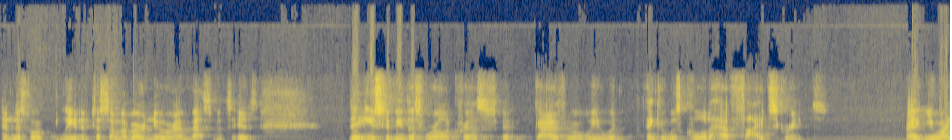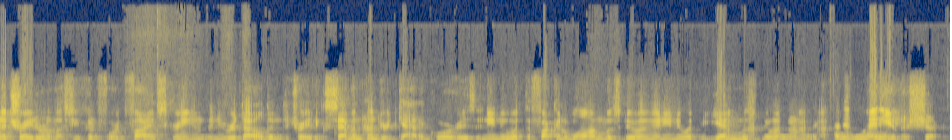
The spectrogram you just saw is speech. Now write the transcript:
and this will lead into some of our newer investments, is there used to be this world, Chris, guys, where we would think it was cool to have five screens. Right? You weren't a trader unless you could afford five screens and you were dialed into trading 700 categories and you knew what the fucking yuan was doing and you knew what the yen was doing. And I'm like, I didn't know any of this shit,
